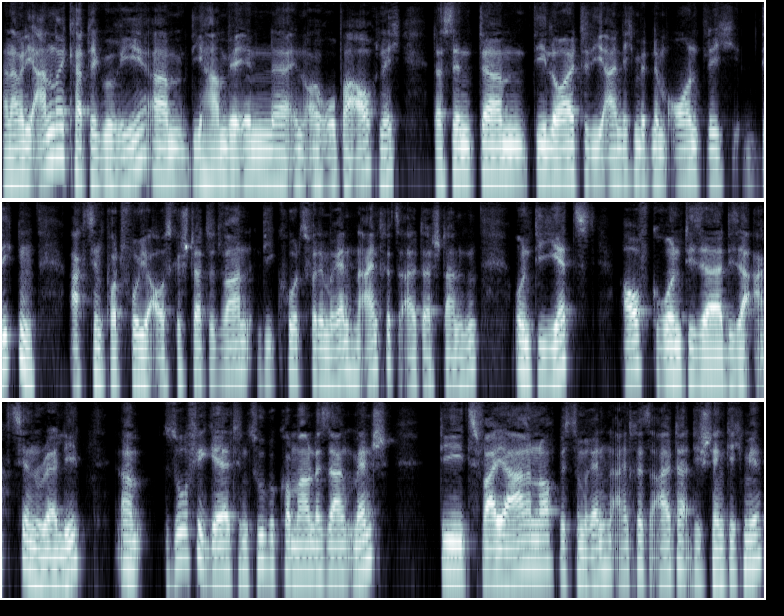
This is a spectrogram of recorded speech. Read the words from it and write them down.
Dann haben wir die andere Kategorie, ähm, die haben wir in, äh, in Europa auch nicht. Das sind ähm, die Leute, die eigentlich mit einem ordentlich dicken Aktienportfolio ausgestattet waren, die kurz vor dem Renteneintrittsalter standen und die jetzt aufgrund dieser, dieser Aktienrally ähm, so viel Geld hinzubekommen haben, dass sie sagen, Mensch, die zwei Jahre noch bis zum Renteneintrittsalter, die schenke ich mir.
